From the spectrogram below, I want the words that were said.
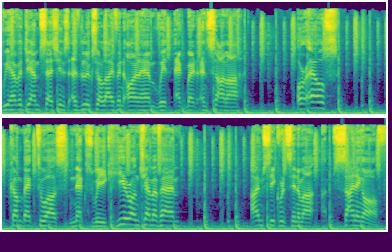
We have a jam sessions at Luxor Live in Arnhem with Egbert and Sama. Or else, come back to us next week here on Gem FM. I'm Secret Cinema. I'm signing off.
